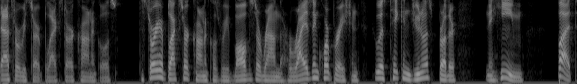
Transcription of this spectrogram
That's where we start Black Star Chronicles. The story of Black Star Chronicles revolves around the Horizon Corporation who has taken Juno's brother, Nahim, but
